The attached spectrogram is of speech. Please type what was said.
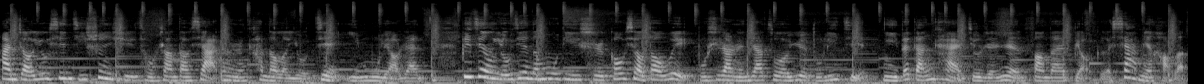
按照优先级顺序从上到下，让人看到了邮件一目了然。毕竟邮件的目的是高效到位，不是让人家做阅读理解，你的感慨就忍忍放在表格下面好了。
